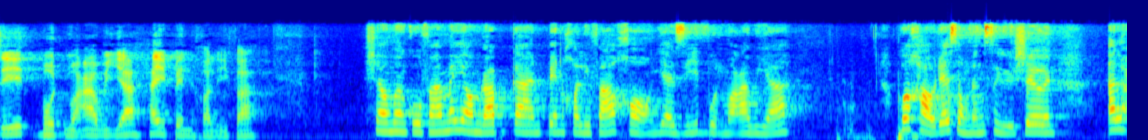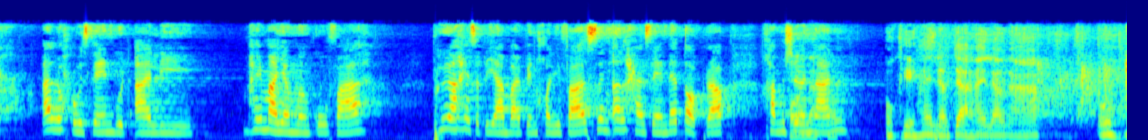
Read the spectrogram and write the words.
ซีดบุตรมูอาวิยะให้เป็นคอลิฟะชาวเมืองกูฟ้าไม่ยอมรับการเป็นคอลิฟ้าของยาซีดบุตรมูอาวิยะพวกเขาได้ส่งหนังสือเชิญอัลฮุเซนบุตรอาลี ให้มายังเมืองกูฟาเพื่อให้สัตยาบันเป็นคอลิฟ้า ซึ่งอัลฮุเซนได้ตอบรับคำเชิญนั้น โอเคให้แล้วจ้ะให้แล้วนะ โอ้โห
